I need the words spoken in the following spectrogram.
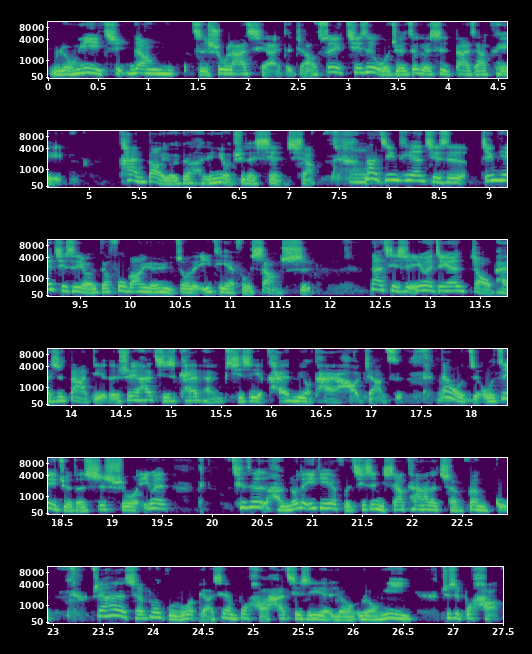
容易去让指数拉起来的这样。所以其实我觉得这个是大家可以看到有一个很有趣的现象。那今天其实今天其实有一个富邦元宇宙的 E T F 上市。那其实因为今天早盘是大跌的，所以它其实开盘其实也开没有太好这样子。但我我自己觉得是说，因为其实很多的 ETF，其实你是要看它的成分股，所以它的成分股如果表现不好，它其实也容容易就是不好。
